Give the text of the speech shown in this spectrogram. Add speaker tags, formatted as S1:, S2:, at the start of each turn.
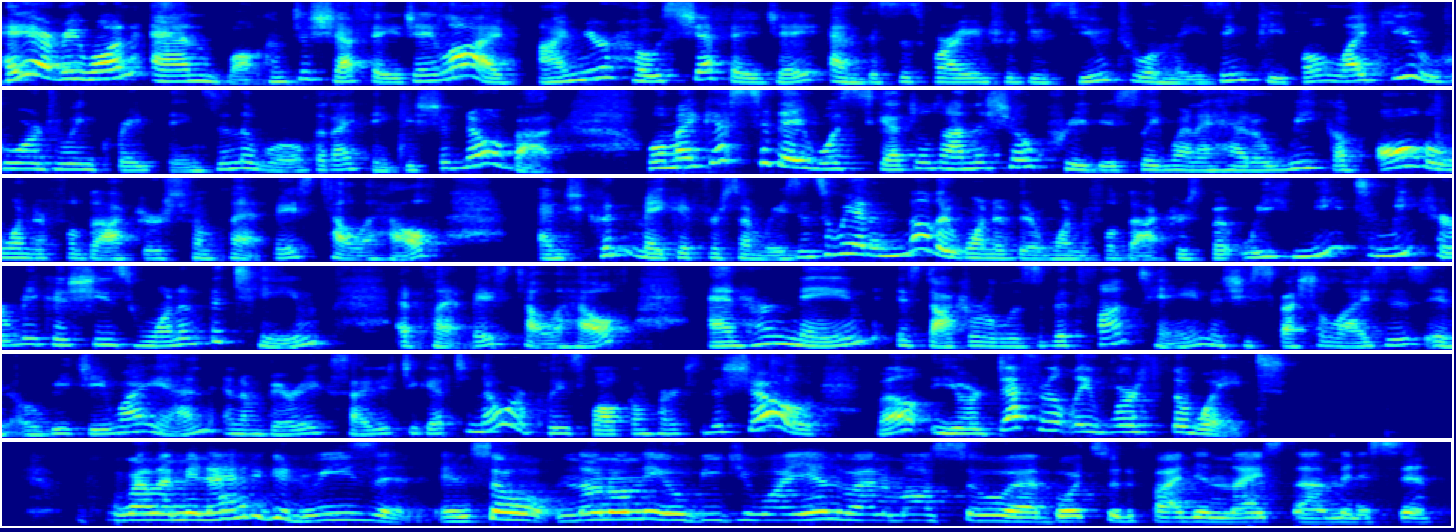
S1: Hey everyone, and welcome to Chef AJ Live. I'm your host, Chef AJ, and this is where I introduce you to amazing people like you who are doing great things in the world that I think you should know about. Well, my guest today was scheduled on the show previously when I had a week of all the wonderful doctors from plant based telehealth and she couldn't make it for some reason. So we had another one of their wonderful doctors, but we need to meet her because she's one of the team at Plant Based Telehealth. And her name is Dr. Elisabeth Fontaine, and she specializes in OBGYN. And I'm very excited to get to know her. Please welcome her to the show. Well, you're definitely worth the wait.
S2: Well, I mean, I had a good reason. And so not only OBGYN, but I'm also uh, board certified in lifestyle medicine.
